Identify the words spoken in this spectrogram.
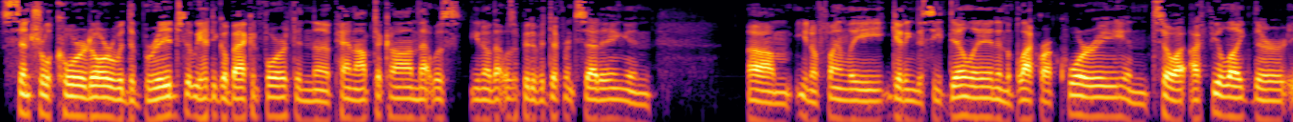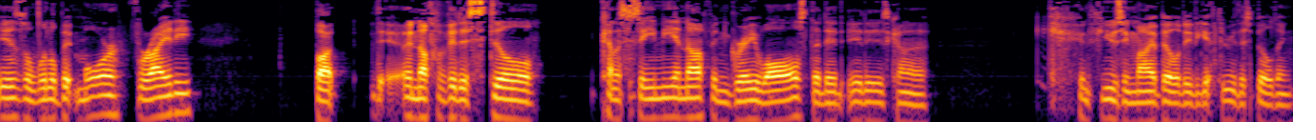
central corridor with the bridge that we had to go back and forth in the Panopticon, that was, you know, that was a bit of a different setting and, um, you know, finally getting to see Dylan and the Blackrock Quarry. And so I, I feel like there is a little bit more variety, but enough of it is still kind of samey enough in gray walls that it, it is kind of confusing my ability to get through this building.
